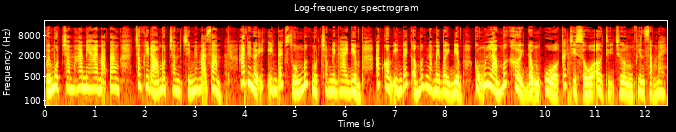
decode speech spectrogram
với 122 mã tăng, trong khi đó 190 mã giảm. HNX Index xuống mức 102 điểm, Upcom Index ở mức 57 điểm cũng là mức khởi động động của các chỉ số ở thị trường phiên sáng nay.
